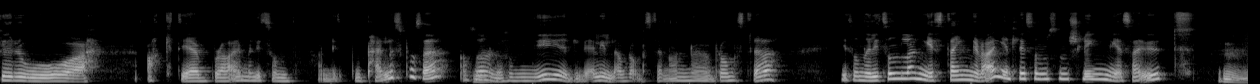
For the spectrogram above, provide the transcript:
gråaktige blader med litt sånn har en liten pels på seg. Og så har den sånn nydelige lilla blomster når den eh, blomstrer. da. I sånne litt sånn lange stengler, egentlig, som, som slynger seg ut. Mm.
